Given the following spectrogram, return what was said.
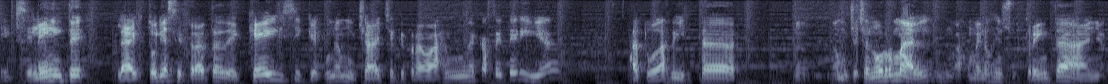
excelente. La historia se trata de Casey, que es una muchacha que trabaja en una cafetería, a todas vistas una muchacha normal, más o menos en sus 30 años.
